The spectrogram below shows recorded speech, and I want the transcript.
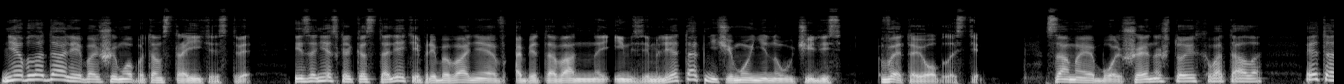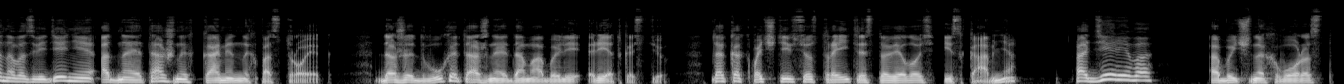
не обладали большим опытом в строительстве и за несколько столетий пребывания в обетованной им земле так ничему и не научились в этой области. Самое большее, на что их хватало, это на возведение одноэтажных каменных построек. Даже двухэтажные дома были редкостью, так как почти все строительство велось из камня, а дерево, обычно хворост,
